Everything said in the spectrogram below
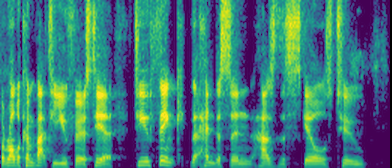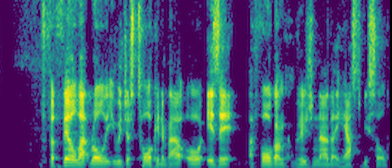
But Rob, I'll come back to you first here. Do you think that Henderson has the skills to fulfill that role that you were just talking about, or is it a foregone conclusion now that he has to be sold?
